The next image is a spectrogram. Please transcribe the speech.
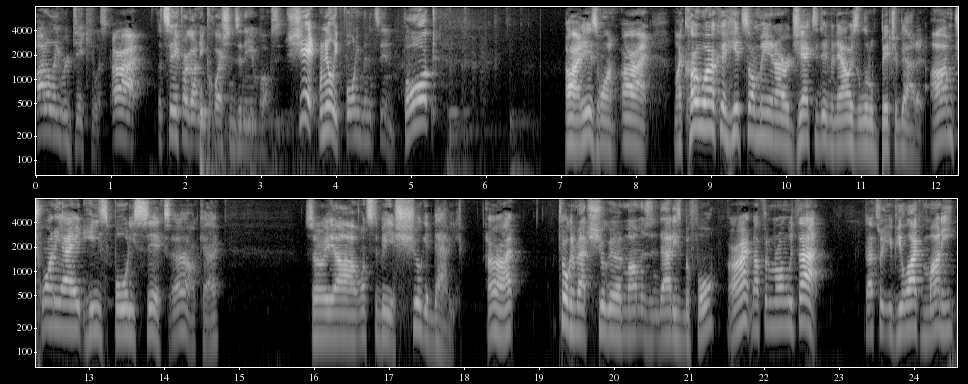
Utterly ridiculous. All right, let's see if I got any questions in the inbox. Shit, we're nearly 40 minutes in. Fuck. All right, here's one. All right. My coworker hits on me and I rejected him and now he's a little bitch about it. I'm 28, he's 46. Oh, okay. So he uh, wants to be a sugar daddy. All right. Talking about sugar mamas and daddies before. All right. Nothing wrong with that. That's what, if you like money,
